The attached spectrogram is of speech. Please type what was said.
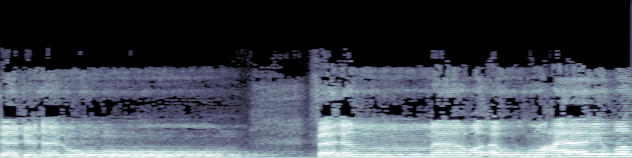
تجهلون. فلما رأوه عارضا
